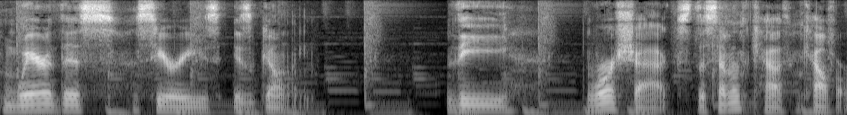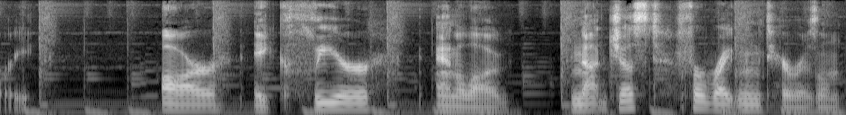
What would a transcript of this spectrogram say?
where this series is going. The Rorschachs, the 7th Cavalry, are a clear analog not just for right wing terrorism,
